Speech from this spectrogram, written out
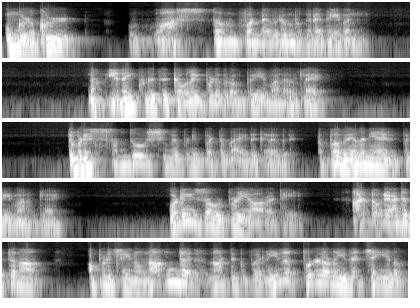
உங்களுக்குள் வாசம் பண்ண விரும்புகிற தேவன். நாம் எதை குறித்து கவலைப்படுகிறோம் பிரியமானவர்களே? நம்முடைய சந்தோஷம் எப்படிப்பட்டதா இருக்கிறது ரொம்ப வேதனையா இருக்கு பிரியமானவர்களே. வாட் இஸ் அவர் ப்ரியாரிட்டி ஆண்டவரை அடுத்து நான் அப்படி செய்யணும். நான் இந்த நாட்டுக்கு போயிடணும். இதை துள்ளணும் இதை செய்யணும்.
